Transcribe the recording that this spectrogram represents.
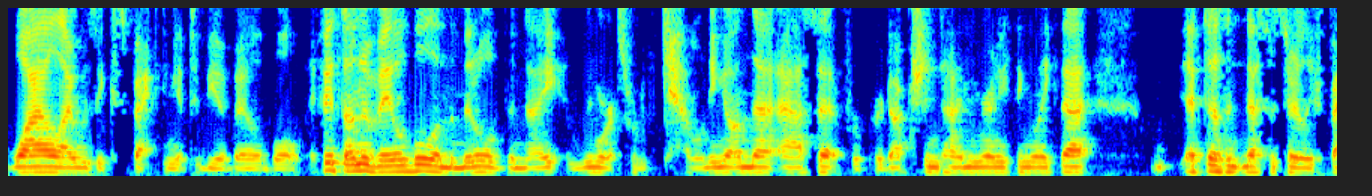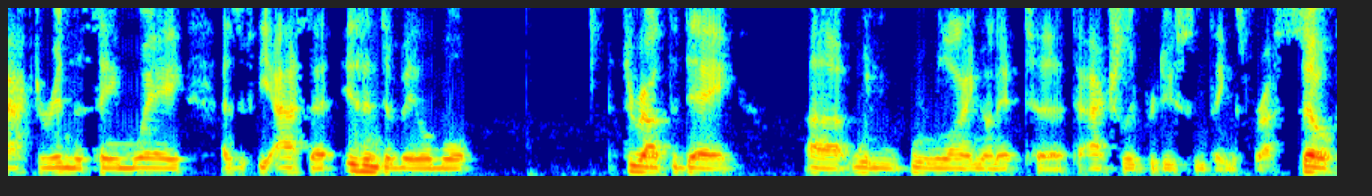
while I was expecting it to be available. If it's unavailable in the middle of the night and we weren't sort of counting on that asset for production timing or anything like that, that doesn't necessarily factor in the same way as if the asset isn't available throughout the day uh, when we're relying on it to, to actually produce some things for us. So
